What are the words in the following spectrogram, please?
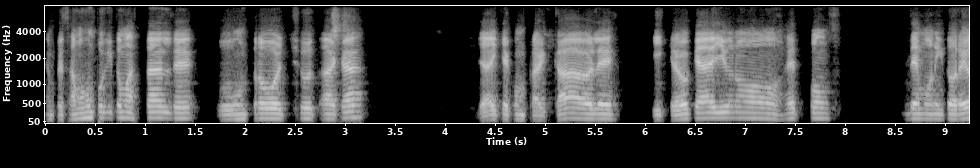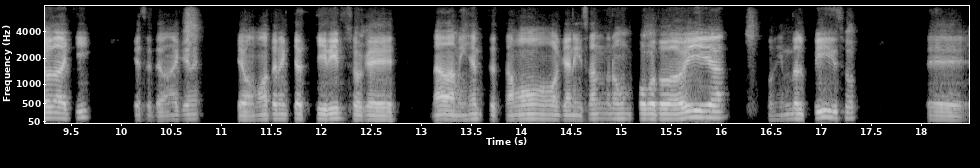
empezamos un poquito más tarde. Hubo un troubleshoot acá. Ya hay que comprar cables. Y creo que hay unos headphones de monitoreo de aquí que se te van a que vamos a tener que adquirir. So que nada, mi gente, estamos organizándonos un poco todavía, cogiendo el piso eh,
